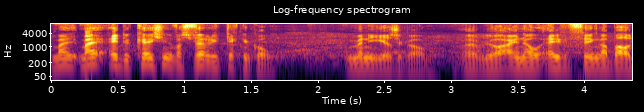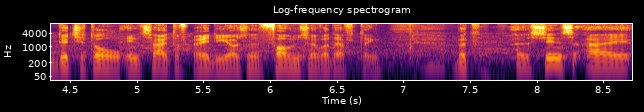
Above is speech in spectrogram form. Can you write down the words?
my, my education was very technical many years ago. Uh, I know everything about digital inside of radios and phones and whatever But uh, since I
